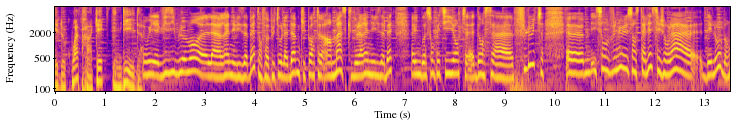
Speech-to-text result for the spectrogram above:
et de quoi trinquer indeed. Oui, et visiblement, euh, la reine Elisabeth, enfin plutôt la dame qui porte un masque de la reine Elisabeth, a une boisson pétillante dans sa flûte. Euh, ils sont venus s'installer, ces gens-là, dès l'aube, hein,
